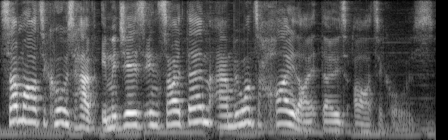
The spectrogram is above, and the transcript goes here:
Some articles have images inside them and we want to highlight those articles.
